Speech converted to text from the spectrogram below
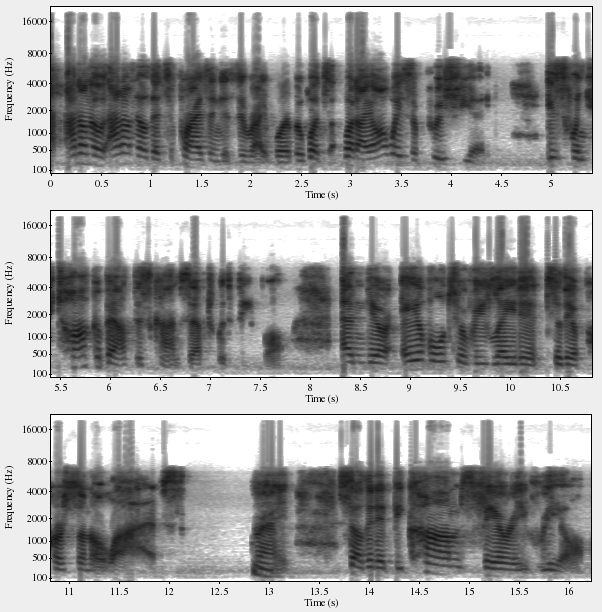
I don't know, I don't know that surprising is the right word, but what's what I always appreciate is when you talk about this concept with people and they're able to relate it to their personal lives right? So that it becomes very real.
